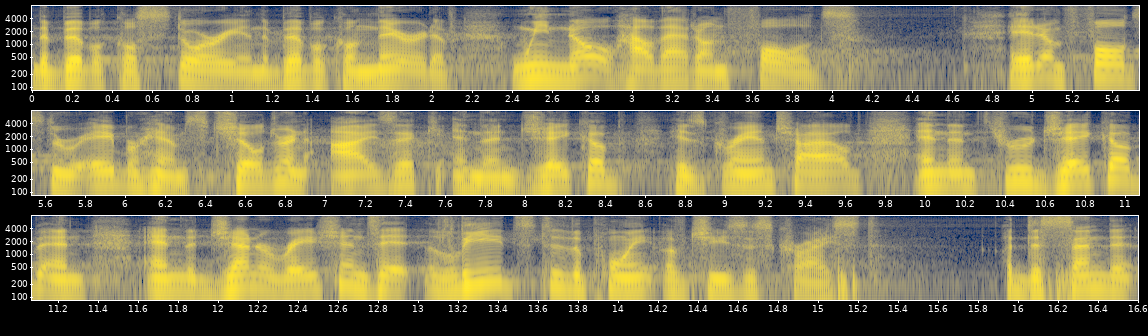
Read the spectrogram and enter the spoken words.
the biblical story and the biblical narrative, we know how that unfolds. It unfolds through Abraham's children, Isaac, and then Jacob, his grandchild. And then through Jacob and, and the generations, it leads to the point of Jesus Christ, a descendant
